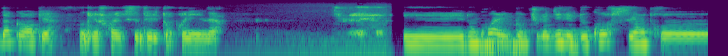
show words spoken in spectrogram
D'accord, ok. Ok, je croyais que c'était les tours préliminaires. Et donc, ouais, comme tu l'as dit, les deux courses, c'est entre euh,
